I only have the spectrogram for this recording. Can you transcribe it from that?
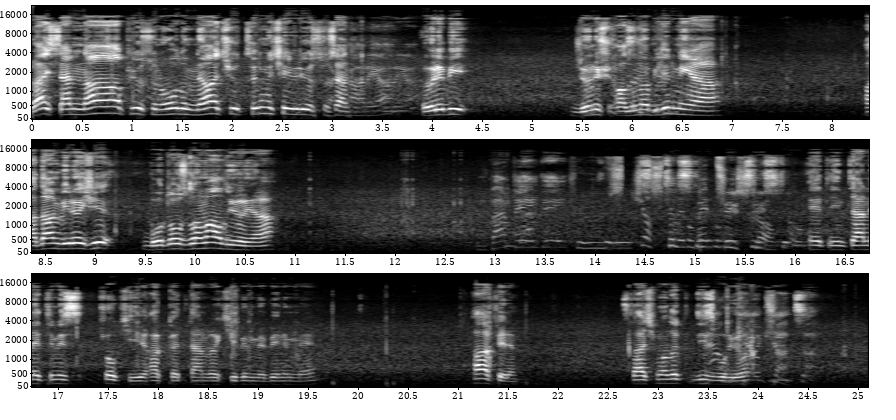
Ray sen ne yapıyorsun oğlum? Ne açıyor? Tır mı çeviriyorsun sen? Öyle bir dönüş alınabilir mi ya? Adam virajı bodozlama alıyor ya. Evet internetimiz çok iyi. Hakikaten rakibim mi benim mi? Aferin. Saçmalık diz vuruyor. Counter. Lewandowski. Ya Lewandowski ver işte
